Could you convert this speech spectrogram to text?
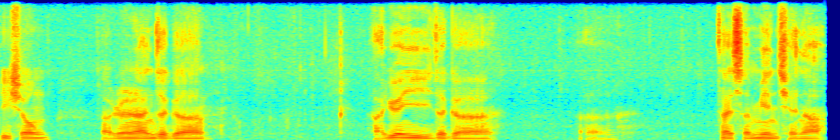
弟兄。啊，仍然这个啊，愿意这个呃，在神面前啊，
